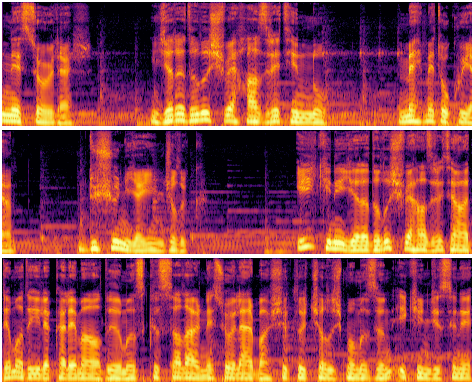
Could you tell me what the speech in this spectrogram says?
ne söyler? Yaratılış ve Hazreti Nuh. Mehmet Okuyan. Düşün Yayıncılık. İlkini Yaratılış ve Hazreti Adem adıyla kaleme aldığımız Kıssalar Ne Söyler başlıklı çalışmamızın ikincisini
